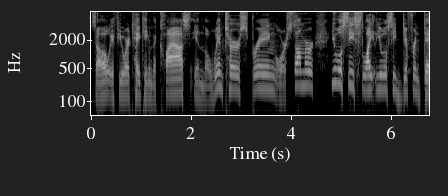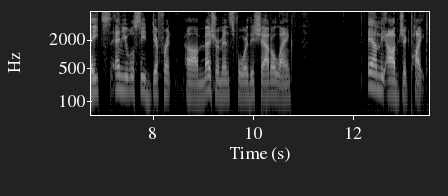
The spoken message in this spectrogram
So if you are taking the class in the winter, spring or summer, you will see slightly you will see different dates and you will see different uh, measurements for the shadow length and the object height.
